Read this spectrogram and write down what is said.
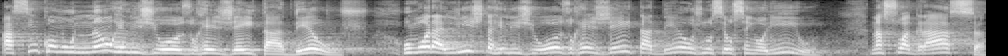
Assim como o não religioso rejeita a Deus, o moralista religioso rejeita a Deus no seu senhorio, na sua graça,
